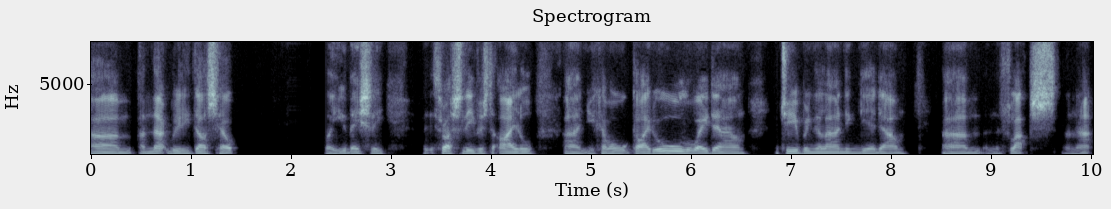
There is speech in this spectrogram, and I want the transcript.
um, and that really does help. Where you basically thrust levers to idle, and you can all glide all the way down until you bring the landing gear down um, and the flaps and that.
